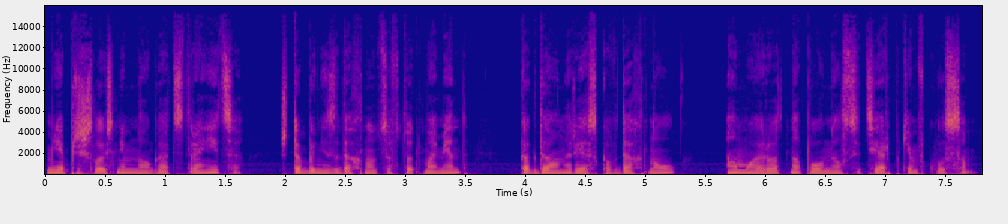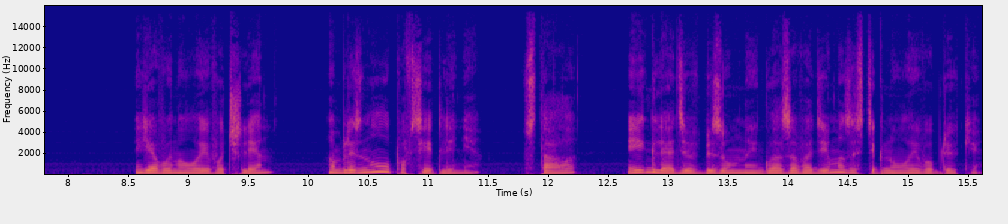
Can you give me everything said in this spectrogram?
мне пришлось немного отстраниться, чтобы не задохнуться в тот момент, когда он резко вдохнул, а мой рот наполнился терпким вкусом. Я вынула его член, облизнула по всей длине, встала и, глядя в безумные глаза Вадима, застегнула его брюки.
